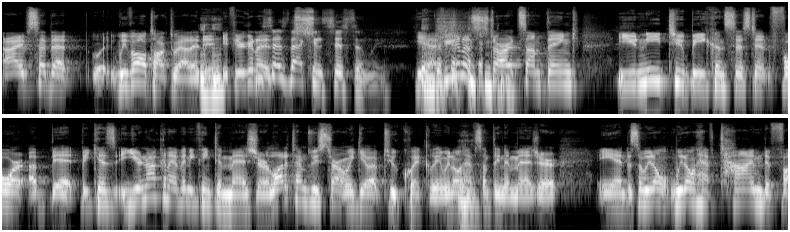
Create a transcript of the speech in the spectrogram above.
I've said that. We've all talked about it. If you're gonna says that consistently. Yeah, if you're going to start something, you need to be consistent for a bit because you're not going to have anything to measure. A lot of times we start and we give up too quickly and we don't have something to measure. And so we don't we don't have time to fu-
